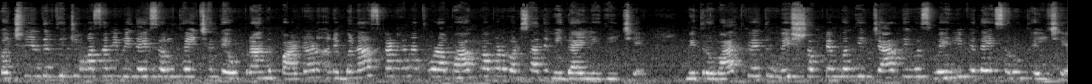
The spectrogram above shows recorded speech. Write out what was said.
કચ્છની અંદરથી ચોમાસાની વિદાય શરૂ થઈ છે તે ઉપરાંત પાટણ અને બનાસકાંઠાના થોડા ભાગમાં પણ વરસાદે વિદાય લીધી છે. મિત્રો, વાત કરીએ તો વીસ સપ્ટેમ્બરથી ચાર દિવસ વહેલી વિદાય શરૂ થઈ છે.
